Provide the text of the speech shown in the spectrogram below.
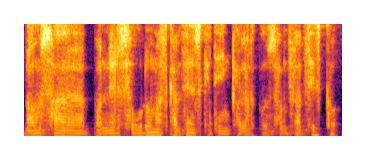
Vamos a poner seguro más canciones que tienen que hablar con San Francisco.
